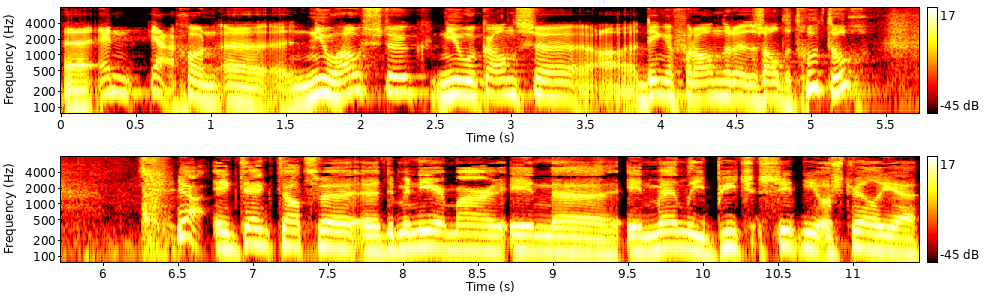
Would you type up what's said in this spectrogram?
en ja, gewoon nieuw hoofdstuk, nieuwe kansen, dingen veranderen. Dat is altijd goed, toch? Ja, ik denk dat we uh, de meneer maar in, uh, in Manly Beach, Sydney, Australia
